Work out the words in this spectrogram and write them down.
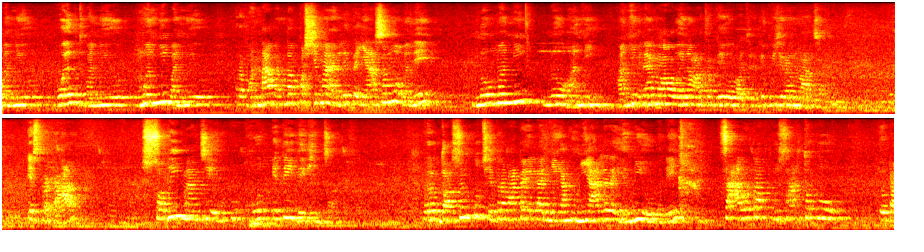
भनियो वेल्थ भनियो मनी भनियो र भन्दा भन्दा पश्चिमाहरूले त यहाँसम्म भने no money no honey honey भने म होइन अर्थ त्यही हो हजुरले बुझिरहनु भएको छ। यस प्रकार सबै मान्छेहरूको खोज यतै देखिन्छ। र दर्शनको क्षेत्रबाट यसलाई निगा निहालेर हेर्ने हो भने चारवटा पुरुषार्थको एउटा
